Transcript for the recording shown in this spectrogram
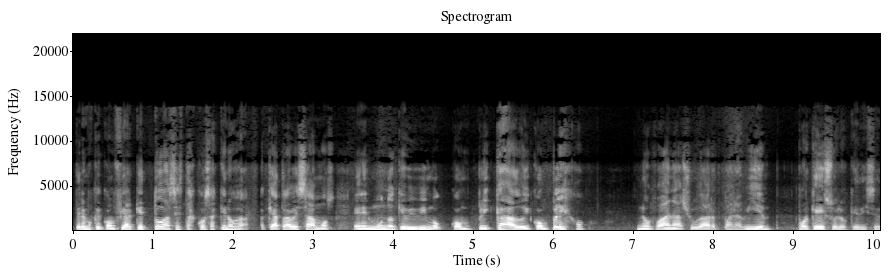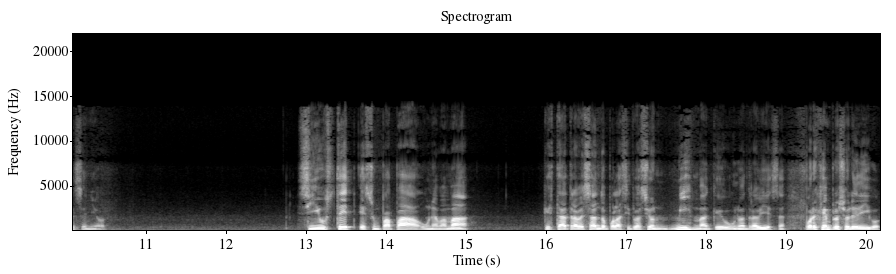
tenemos que confiar que todas estas cosas que, nos, que atravesamos en el mundo en que vivimos, complicado y complejo, nos van a ayudar para bien, porque eso es lo que dice el Señor. Si usted es un papá o una mamá que está atravesando por la situación misma que uno atraviesa, por ejemplo, yo le digo,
